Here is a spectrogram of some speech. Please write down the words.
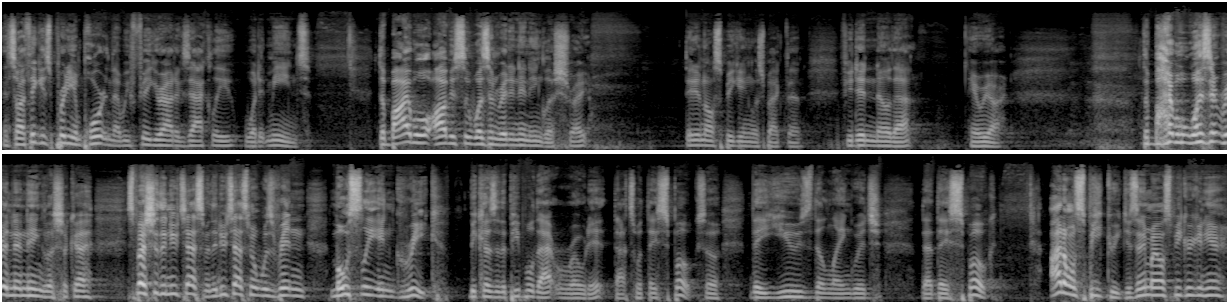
And so I think it's pretty important that we figure out exactly what it means. The Bible obviously wasn't written in English, right? They didn't all speak English back then. If you didn't know that, here we are. The Bible wasn't written in English, okay? Especially the New Testament. The New Testament was written mostly in Greek because of the people that wrote it, that's what they spoke. So they used the language that they spoke. I don't speak Greek. Does anybody else speak Greek in here?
